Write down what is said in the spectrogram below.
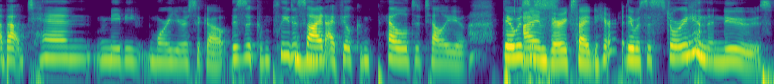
about 10 maybe more years ago this is a complete aside i feel compelled to tell you there was Mm-hmm. I am very excited to hear it. there was a story in the news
